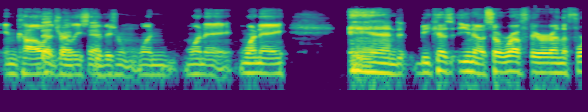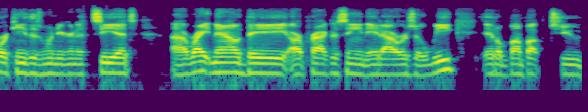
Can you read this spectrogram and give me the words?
in college, right, or at least yeah. Division One, One A, One A, and because you know, so roughly around the 14th is when you're going to see it. Uh, right now, they are practicing eight hours a week. It'll bump up to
